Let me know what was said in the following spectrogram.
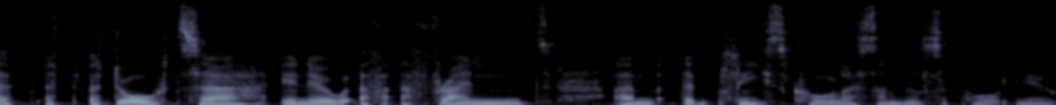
a, a daughter, you know, a, a friend, um, then please call us and we'll support you.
